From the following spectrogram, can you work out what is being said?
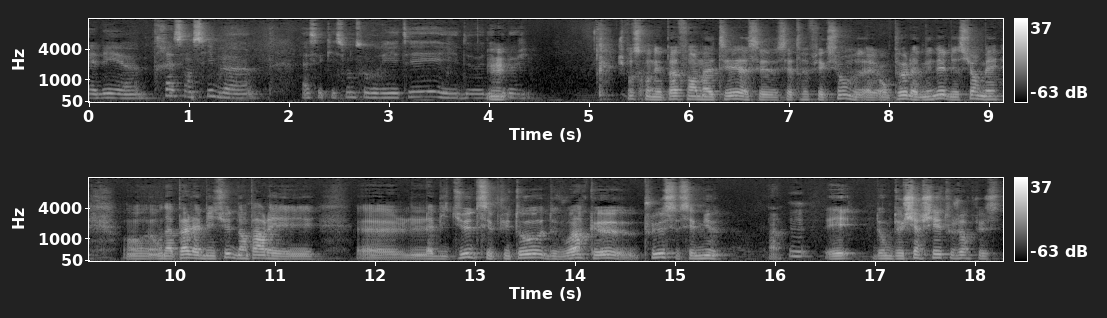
elle est très sensible à ces questions de sobriété et mm. d'écologie. Je pense qu'on n'est pas formaté à cette réflexion. On peut la mener, bien sûr, mais on n'a pas l'habitude d'en parler. Euh, l'habitude, c'est plutôt de voir que plus, c'est mieux. Mm. Et donc de chercher toujours plus.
